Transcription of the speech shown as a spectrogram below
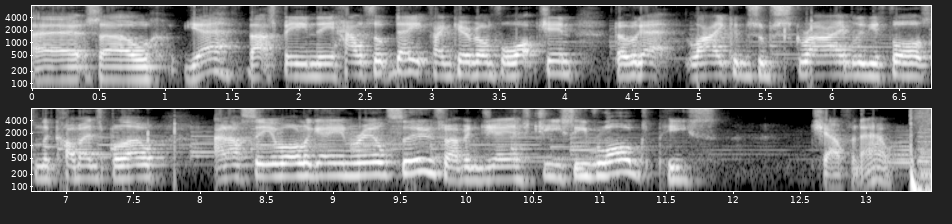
Uh, so, yeah, that's been the house update. Thank you everyone for watching. Don't forget, like and subscribe. Leave your thoughts in the comments below. And I'll see you all again real soon. So I've been JSGC Vlogs. Peace. Ciao for now.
